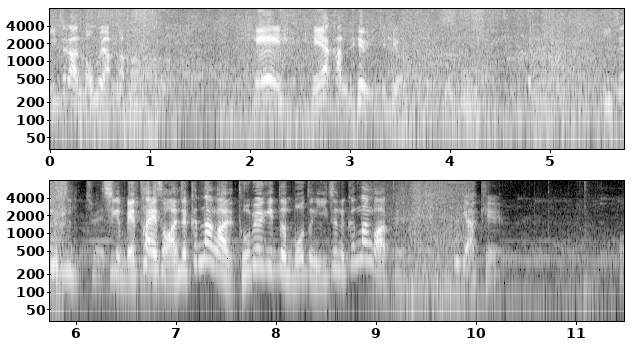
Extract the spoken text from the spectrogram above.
이즈가 너무 약하다. 개, 개 약한데요 이즈요? 이즈는 지금 메타에서 완전 끝난 거 같아. 도벽이든 뭐든 이즈는 끝난 거 같아. 그렇게 약해. 어.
